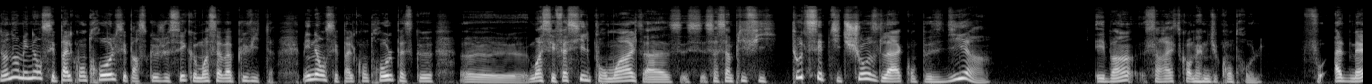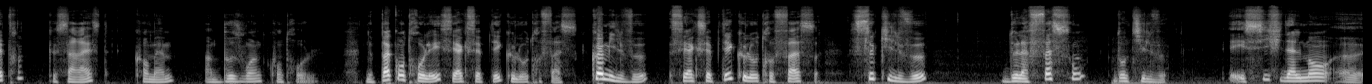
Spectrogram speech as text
Non, non, mais non, c'est pas le contrôle, c'est parce que je sais que moi ça va plus vite. Mais non, c'est pas le contrôle parce que euh, moi c'est facile pour moi, ça, ça simplifie. Toutes ces petites choses là qu'on peut se dire, eh ben, ça reste quand même du contrôle. Faut admettre que ça reste quand même un besoin de contrôle. Ne pas contrôler, c'est accepter que l'autre fasse comme il veut, c'est accepter que l'autre fasse ce qu'il veut, de la façon dont il veut. Et si finalement euh,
